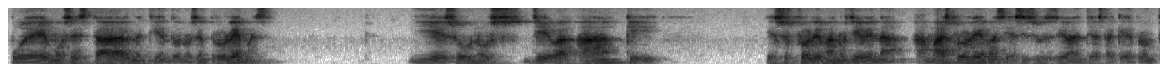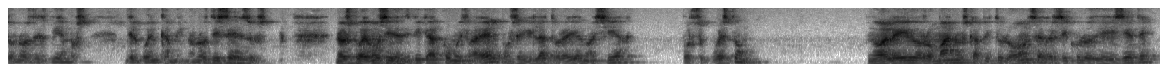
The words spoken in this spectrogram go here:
podemos estar metiéndonos en problemas. Y eso nos lleva a que esos problemas nos lleven a, más problemas y así sucesivamente hasta que de pronto nos desviemos del buen camino. Nos dice Jesús, nos podemos identificar como Israel por seguir la Torah y el Mashiach, por supuesto. ¿No ha leído Romanos capítulo 11, versículo 17?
